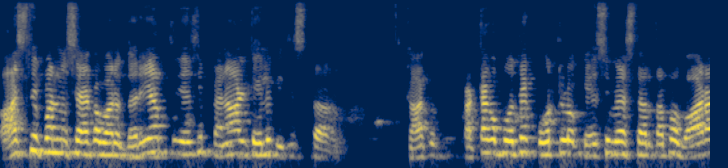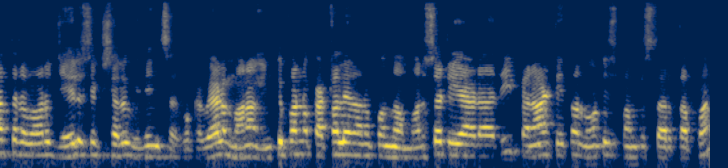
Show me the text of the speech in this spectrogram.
ఆస్తి పన్ను శాఖ వారు దర్యాప్తు చేసి పెనాల్టీలు విధిస్తారు. కాక కట్టకపోతే కోర్టులో కేసు వేస్తారు తప్ప వారంతట వారు జైలు శిక్షలు విధించారు. ఒకవేళ మనం ఇంటి పన్ను కట్టలేదనుకుందాం మరుసటి ఏడాది పెనాల్టీతో నోటీస్ పంపిస్తారు తప్ప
